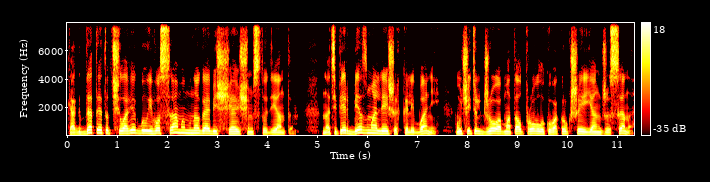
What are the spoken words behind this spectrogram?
Когда-то этот человек был его самым многообещающим студентом, но теперь без малейших колебаний учитель Джо обмотал проволоку вокруг шеи Ян Джисена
